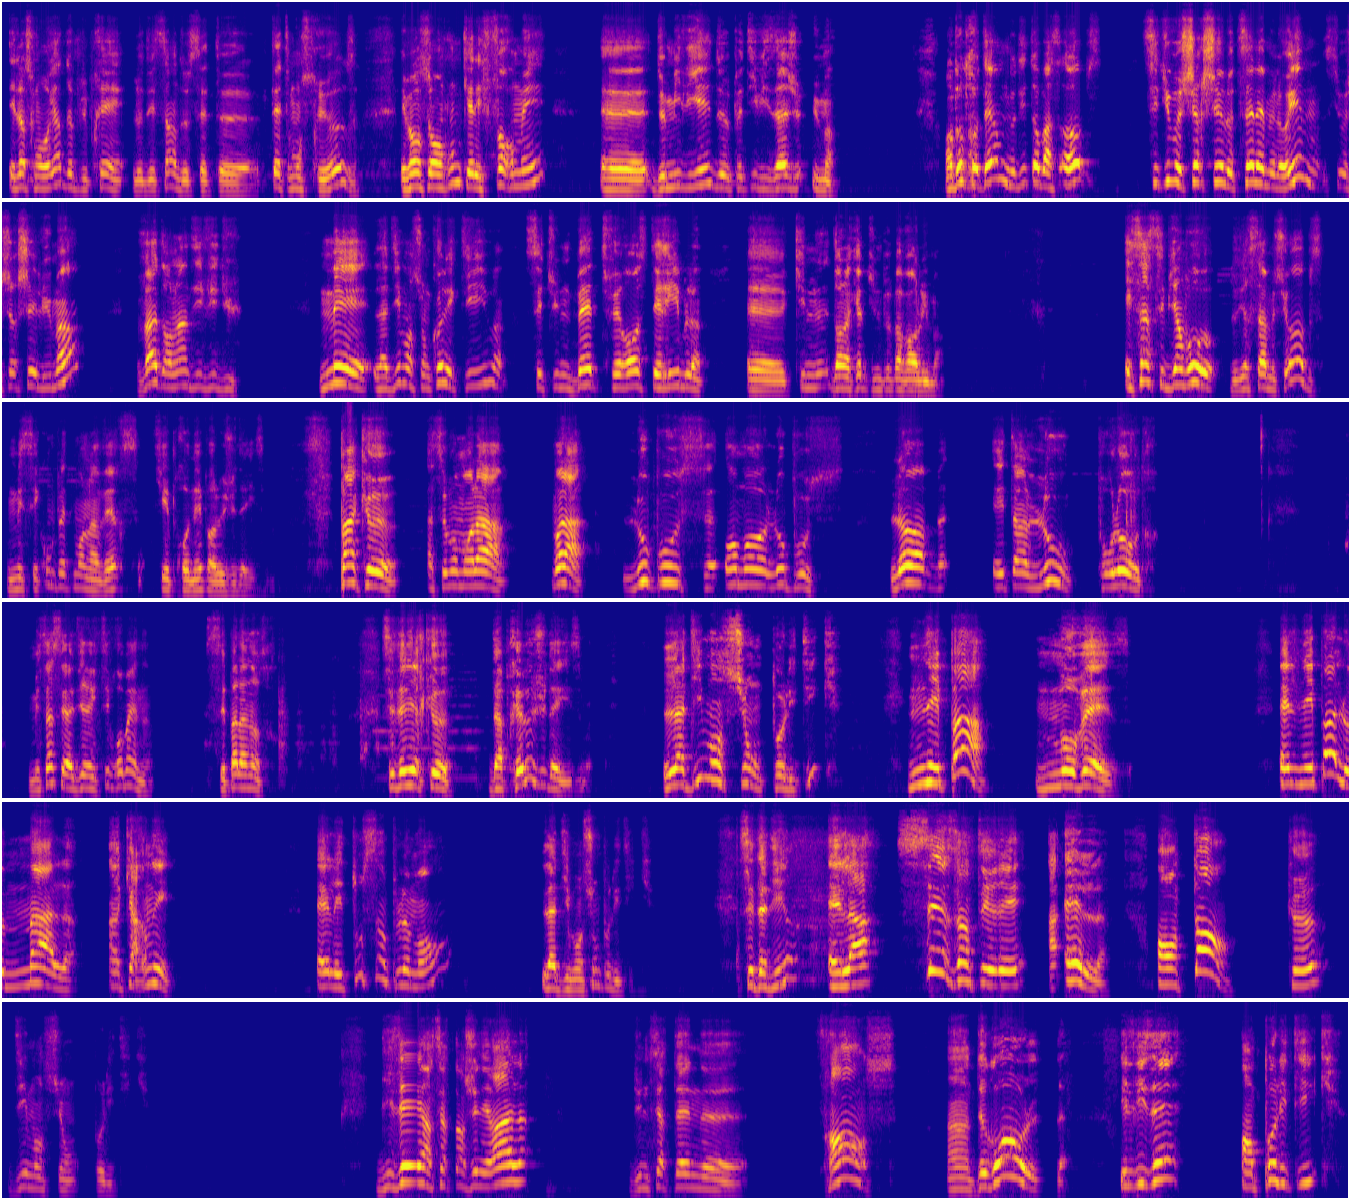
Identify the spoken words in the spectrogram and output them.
et lorsqu'on regarde de plus près le dessin de cette euh, tête monstrueuse, eh bien on se rend compte qu'elle est formée euh, de milliers de petits visages humains. En d'autres termes, nous dit Thomas Hobbes, si tu veux chercher le Tselem Elohim, si tu veux chercher l'humain, va dans l'individu. Mais la dimension collective, c'est une bête féroce, terrible, euh, dans laquelle tu ne peux pas voir l'humain. Et ça, c'est bien beau de dire ça, monsieur Hobbes, mais c'est complètement l'inverse qui est prôné par le judaïsme. Pas que, à ce moment-là, voilà, lupus, homo lupus, l'homme est un loup pour l'autre. Mais ça, c'est la directive romaine, c'est pas la nôtre. C'est-à-dire que, d'après le judaïsme, la dimension politique n'est pas mauvaise. Elle n'est pas le mal incarné. Elle est tout simplement la dimension politique. C'est-à-dire, elle a ses intérêts à elle en tant que dimension politique. Disait un certain général d'une certaine euh, France, un De Gaulle, il disait en politique,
